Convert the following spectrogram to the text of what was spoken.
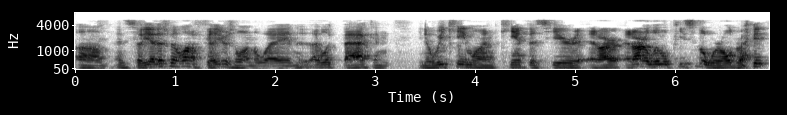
Um, and so yeah, there's been a lot of failures along the way. And I look back and you know we came on campus here at our at our little piece of the world, right,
